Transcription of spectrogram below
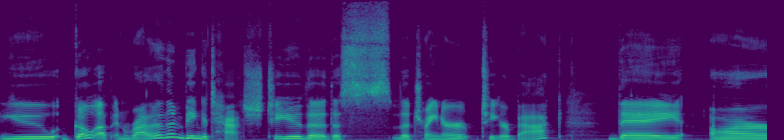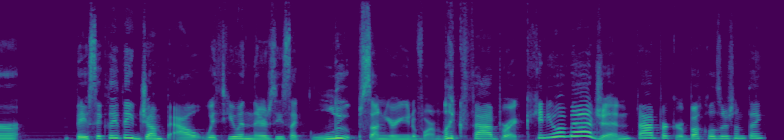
you go up and rather than being attached to you the the the trainer to your back, they are basically they jump out with you and there's these like loops on your uniform like fabric. Can you imagine? Fabric or buckles or something.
